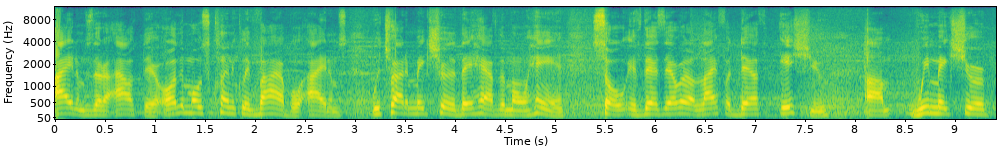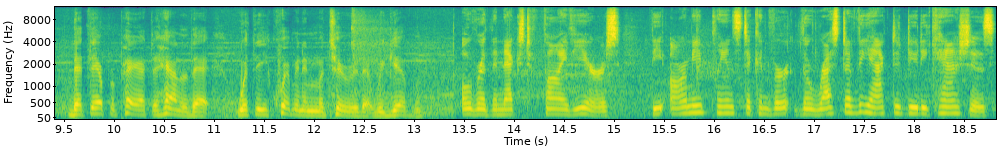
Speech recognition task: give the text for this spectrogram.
items that are out there or the most clinically viable items, we try to make sure that they have them on hand. So if there's ever a life or death issue, um, we make sure that they're prepared to handle that with the equipment and material that we give them. Over the next five years, the Army plans to convert the rest of the active duty CSHs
